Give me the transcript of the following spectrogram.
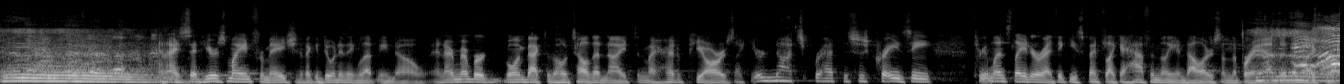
And I said, Here's my information. If I can do anything, let me know. And I remember going back to the hotel that night, and my head of PR is like, You're nuts, Brett. This is crazy. Three months later, I think he spent like a half a million dollars on the brand and the nightclub.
